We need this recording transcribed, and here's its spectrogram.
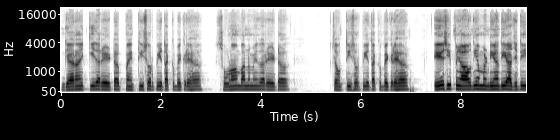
1121 ਦਾ ਰੇਟ 3500 ਰੁਪਏ ਤੱਕ ਵਿਕ ਰਿਹਾ। 1692 ਦਾ ਰੇਟ 3400 ਰੁਪਏ ਤੱਕ ਵਿਕ ਰਿਹਾ। ਇਹ ਸੀ ਪੰਜਾਬ ਦੀਆਂ ਮੰਡੀਆਂ ਦੀ ਅੱਜ ਦੀ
